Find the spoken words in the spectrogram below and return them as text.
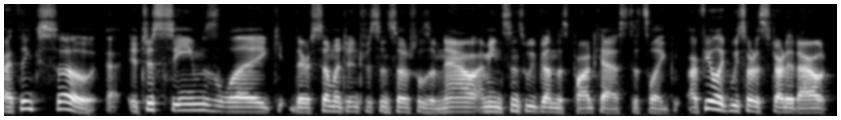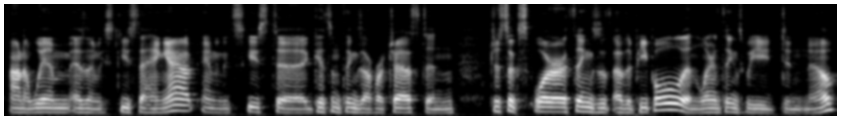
I think so. Uh, it just seems like there's so much interest in socialism now. I mean, since we've done this podcast, it's like I feel like we sort of started out on a whim as an excuse to hang out and an excuse to get some things off our chest and just explore things with other people and learn things we didn't know.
